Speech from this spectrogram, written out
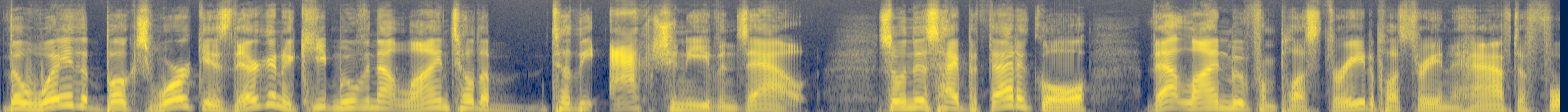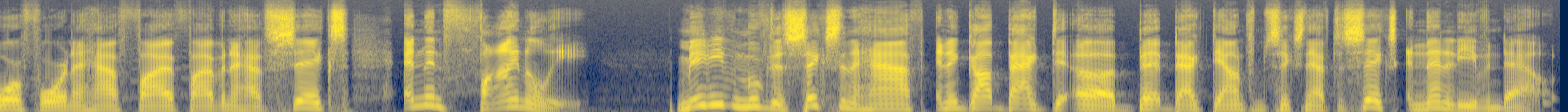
The way the books work is they're going to keep moving that line till the till the action evens out. So in this hypothetical, that line moved from plus three to plus three and a half to four, four and a half, five, five and a half, six, and then finally maybe even moved to six and a half, and it got back uh, bet back down from six and a half to six, and then it evened out.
